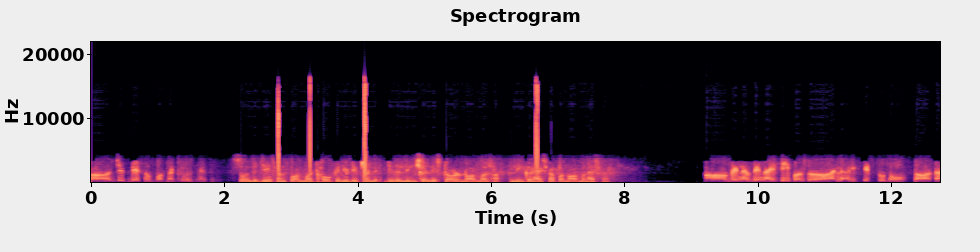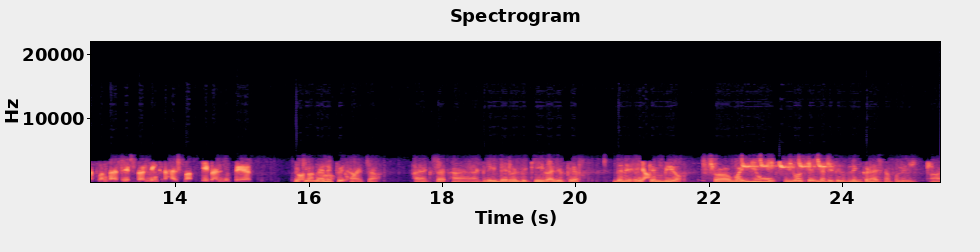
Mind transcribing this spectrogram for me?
Uh, just JSON format you will get. So in the JSON format, how can you define it is a linked list or normal uh, linked hash map or normal hash map? Uh, when I, when I debug, uh, I'll, I'll get to know uh, that one that is the linked hash map key value pair. The So key value pair, uh, yeah, I accept, I agree. There will be key value pair. Then it, Yeah. can be. Uh, why you you are saying that it is linked hash map only? Uh,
